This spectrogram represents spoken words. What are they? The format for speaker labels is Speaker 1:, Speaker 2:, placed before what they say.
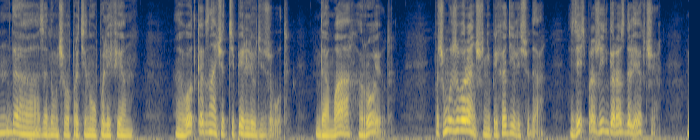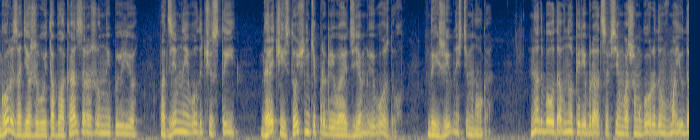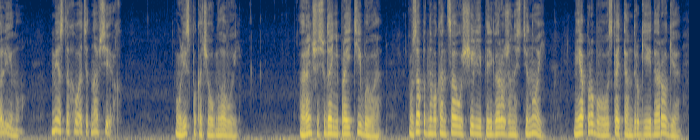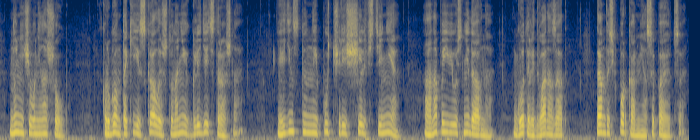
Speaker 1: «Да», – задумчиво протянул Полифем. «Вот как, значит, теперь люди живут. Дома роют. Почему же вы раньше не приходили сюда? Здесь прожить гораздо легче. Горы задерживают облака с зараженной пылью, подземные воды чисты, горячие источники прогревают землю и воздух, да и живности много. Надо было давно перебраться всем вашим городом в мою долину. Места хватит на всех. Улис покачал головой. Раньше сюда не пройти было. У западного конца ущелья перегорожено стеной. Я пробовал искать там другие дороги, но ничего не нашел. Кругом такие скалы, что на них глядеть страшно. Единственный путь через щель в стене, а она появилась недавно, год или два назад. Там до сих пор камни осыпаются.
